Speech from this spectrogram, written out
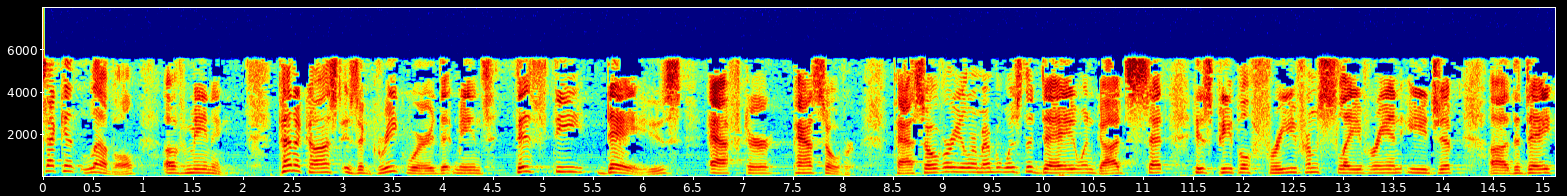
second level of meaning. Pentecost is a Greek word that means 50 days after Passover. Passover, you'll remember, was the day when God set his people free from slavery in Egypt, uh, the day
